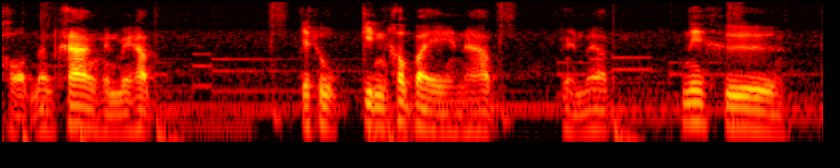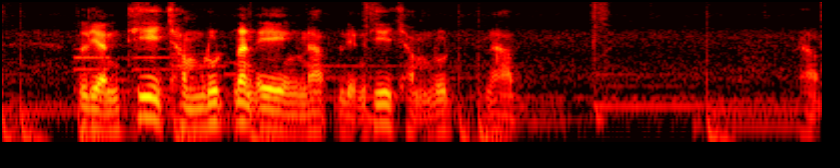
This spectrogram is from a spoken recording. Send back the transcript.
ขอบด้านข้างเห็นไหมครับ จะถูกกินเข้าไปนะครับ เห็นไหมครับ นี่คือเหรียญที่ชำรุดนั่นเองนะครับ เหรียญที่ชำรุดนะครับนะครับ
